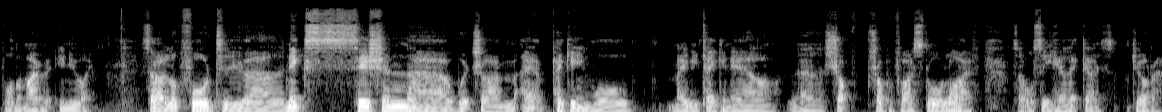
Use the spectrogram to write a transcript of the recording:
for the moment anyway. So I look forward to uh, the next session, uh, which I'm uh, picking will maybe taking our uh, shop Shopify store live. So we'll see how that goes. Kia ora.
